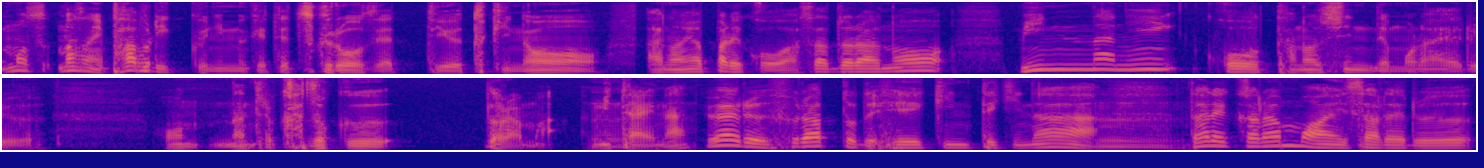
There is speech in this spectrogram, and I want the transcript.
まさにパブリックに向けて作ろうぜっていう時のあのやっぱりこう朝ドラのみんなにこう楽しんでもらえるおなんていうの家族ドラマみたいな、いわゆるフラットで平均的な、うん。誰からも愛される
